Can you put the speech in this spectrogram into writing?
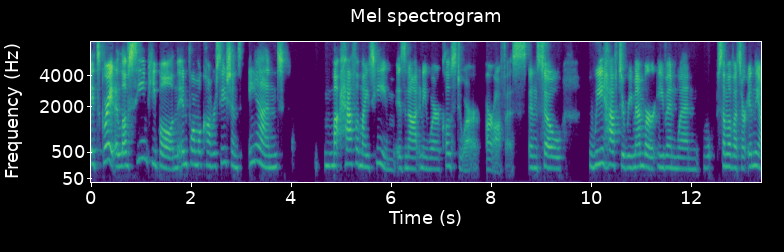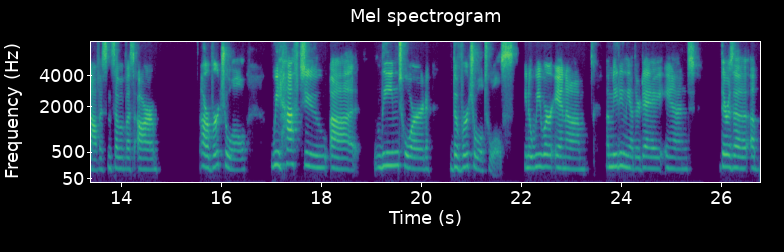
it's great. I love seeing people and the informal conversations and my, half of my team is not anywhere close to our our office. And so we have to remember even when some of us are in the office and some of us are are virtual we have to uh, lean toward the virtual tools. You know we were in um, a meeting the other day and there's a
